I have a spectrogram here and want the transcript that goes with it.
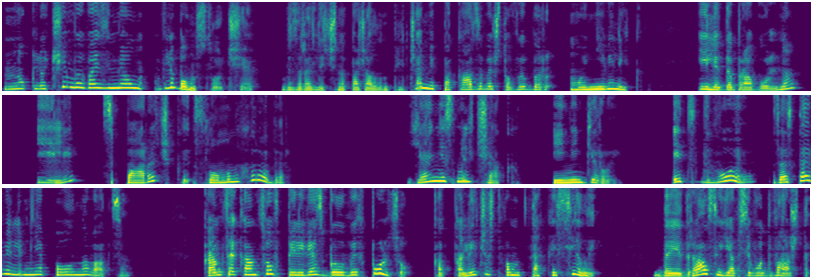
но ключи мы возьмем в любом случае. Безразлично пожал он плечами, показывая, что выбор мой невелик. Или добровольно, или с парочкой сломанных ребер. Я не смельчак и не герой. Эти двое заставили меня поволноваться. В конце концов, перевес был в их пользу, как количеством, так и силой. Да и дрался я всего дважды.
